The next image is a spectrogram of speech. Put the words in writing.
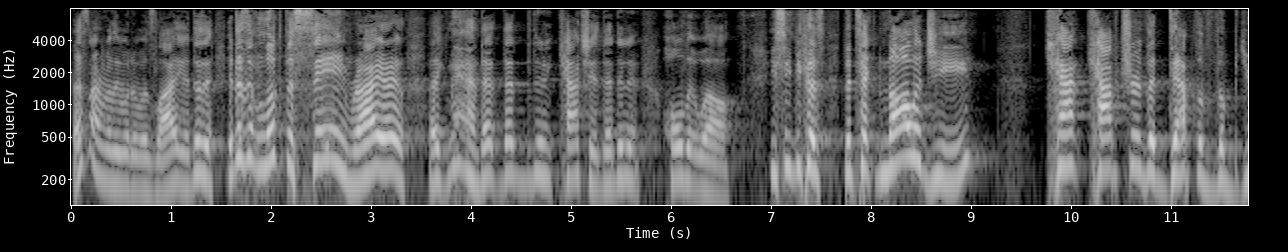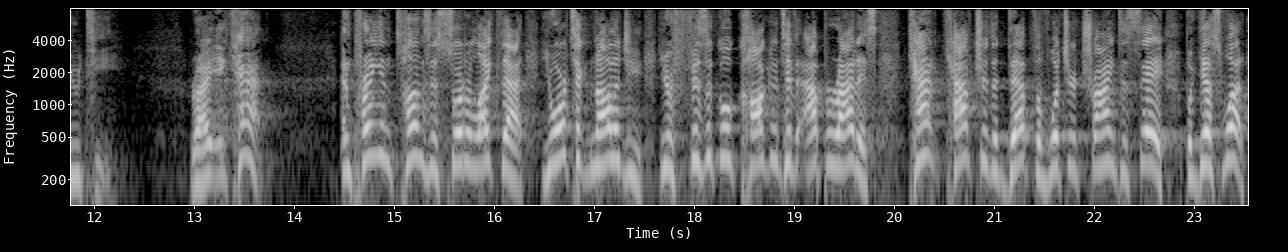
that's not really what it was like. It doesn't, it doesn't look the same, right? Like, man, that, that didn't catch it, that didn't hold it well. You see, because the technology can't capture the depth of the beauty, right? It can't. And praying in tongues is sort of like that. Your technology, your physical cognitive apparatus can't capture the depth of what you're trying to say. But guess what?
